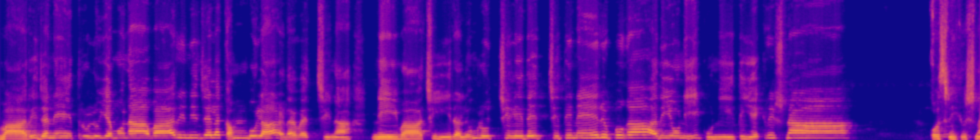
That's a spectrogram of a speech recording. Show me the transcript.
వారి జనేత్రులు యమునా వారిని జల కంబులాడవచ్చిన నీవా చీరలు మృచ్చిలి తెచ్చి తినేరుపుగా అదియు నీకు నీతియే కృష్ణ. ఓ శ్రీకృష్ణ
